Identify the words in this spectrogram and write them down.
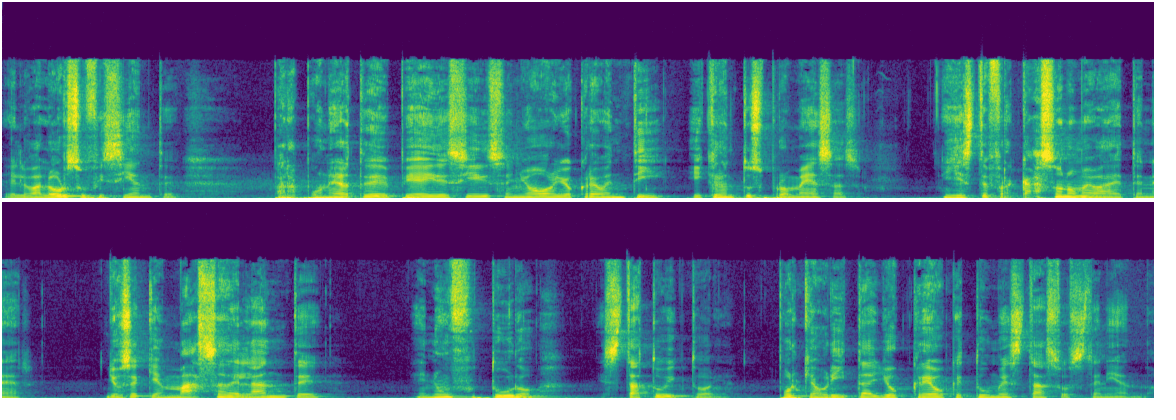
el valor suficiente para ponerte de pie y decir, Señor, yo creo en ti y creo en tus promesas. Y este fracaso no me va a detener. Yo sé que más adelante, en un futuro, está tu victoria, porque ahorita yo creo que tú me estás sosteniendo.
